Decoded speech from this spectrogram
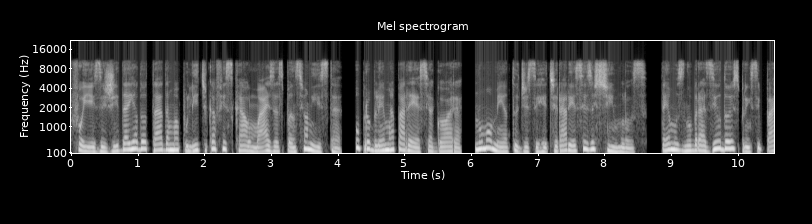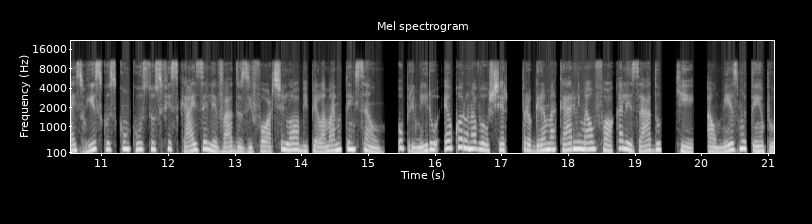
foi exigida e adotada uma política fiscal mais expansionista. O problema aparece agora, no momento de se retirar esses estímulos. Temos no Brasil dois principais riscos com custos fiscais elevados e forte lobby pela manutenção. O primeiro é o Corona Voucher, programa caro e mal focalizado, que, ao mesmo tempo,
